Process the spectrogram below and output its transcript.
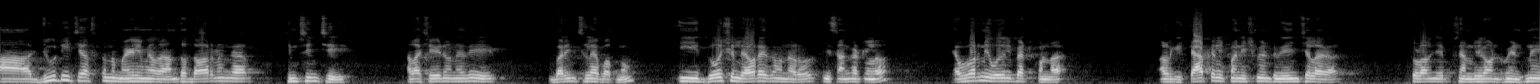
ఆ డ్యూటీ చేస్తున్న మహిళల మీద అంత దారుణంగా హింసించి అలా చేయడం అనేది భరించలేకపోతున్నాం. ఈ దోషులు ఎవరైతే ఉన్నారో ఈ సంఘటనలో ఎవరిని వదిలిపెట్టకుండా వాళ్ళకి క్యాపిటల్ పనిష్మెంట్ విధించేలాగా చూడాలని చెప్పి సెంట్రల్ గవర్నమెంట్ని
